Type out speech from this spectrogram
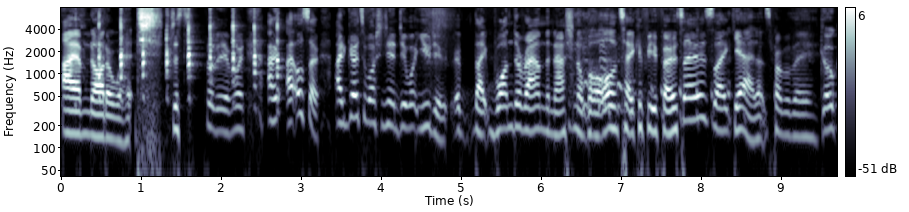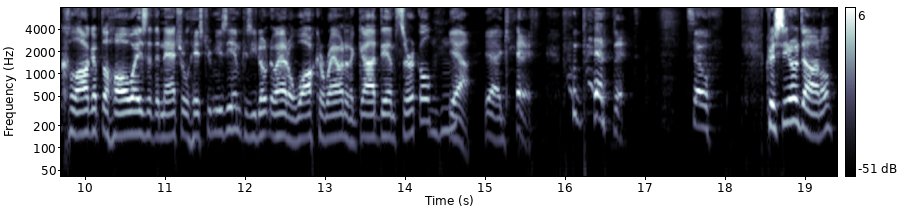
I am not a witch. Just for the avoid. I, I also I'd go to Washington and do what you do, uh, like wander around the National Mall and take a few photos. Like, yeah, that's probably. Go clog up the hallways at the Natural History Museum because you don't know how to walk around in a goddamn circle. Mm-hmm. Yeah, yeah, I get it. Benedict. So, Christine O'Donnell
